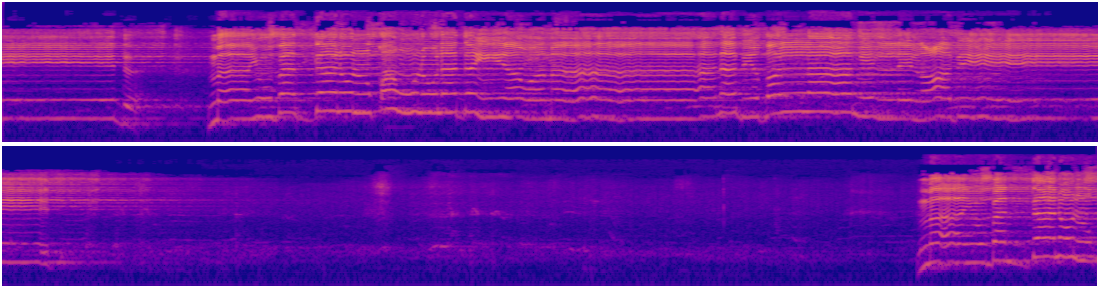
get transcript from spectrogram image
ما يبدل القول لدي وما أنا بظلام للعبيد. ما يبدل القول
